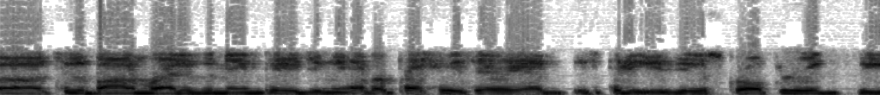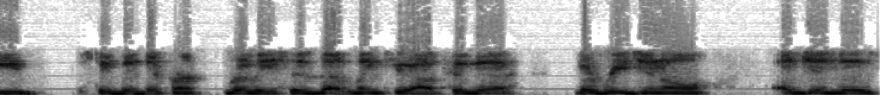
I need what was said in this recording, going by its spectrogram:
uh, to the bottom right of the main page, and we have our press release area. It's pretty easy to scroll through and see see the different releases that link you out to the the regional agendas.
